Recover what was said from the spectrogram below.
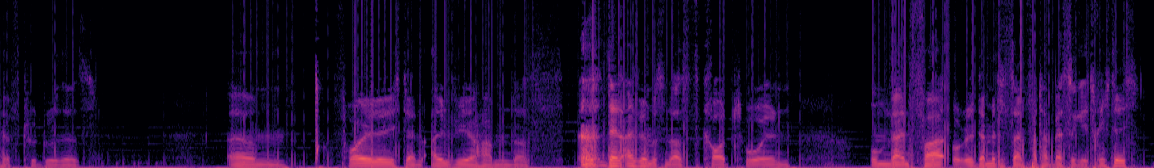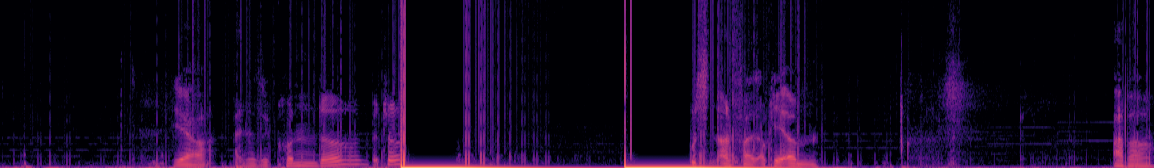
have to do this. Ähm, freue dich, denn all wir haben das, denn all wir müssen das Kraut holen, um dein Vater, damit es deinem Vater besser geht, richtig? Ja, eine Sekunde, bitte. Hustenanfall, okay, ähm, aber...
